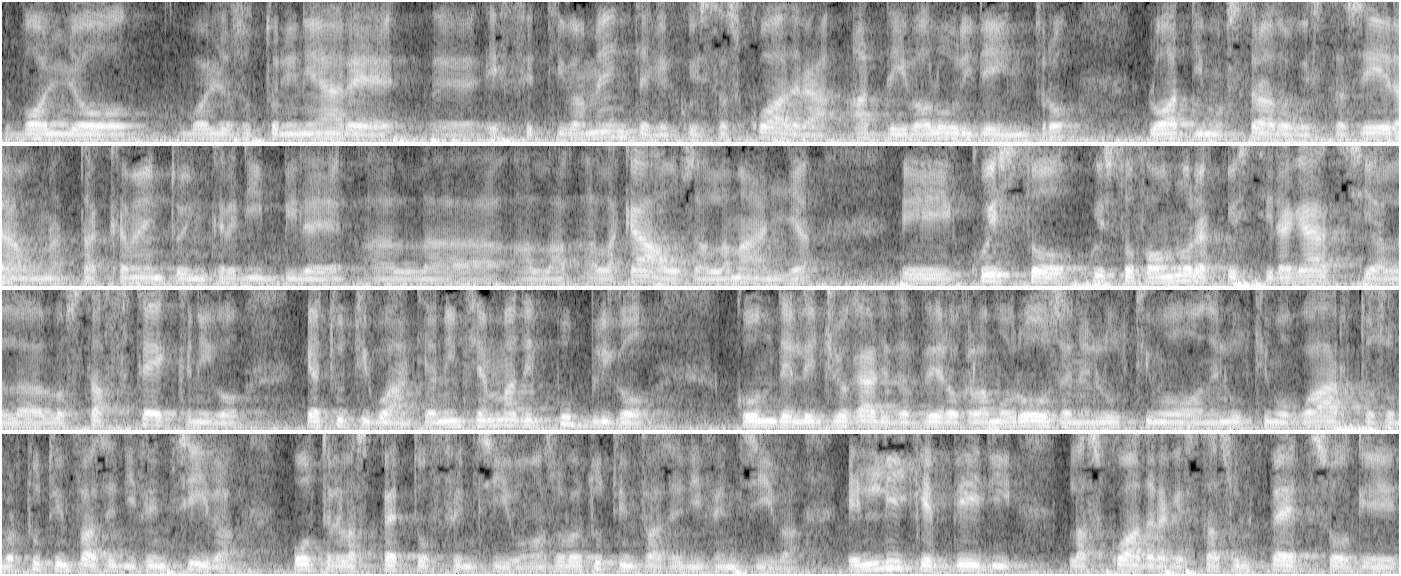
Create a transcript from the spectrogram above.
voglio, voglio sottolineare eh, effettivamente che questa squadra ha dei valori dentro, lo ha dimostrato questa sera, un attaccamento incredibile alla, alla, alla causa, alla maglia e questo, questo, fa onore a questi ragazzi, allo staff tecnico e a tutti quanti. Hanno infiammato il pubblico con delle giocate davvero clamorose nell'ultimo, nell'ultimo quarto, soprattutto in fase difensiva, oltre all'aspetto offensivo, ma soprattutto in fase difensiva. È lì che vedi la squadra che sta sul pezzo, che,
